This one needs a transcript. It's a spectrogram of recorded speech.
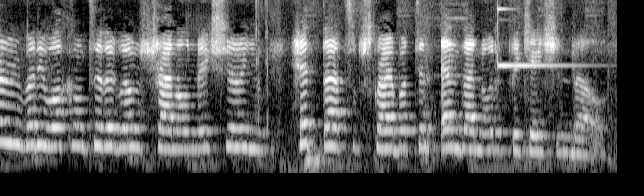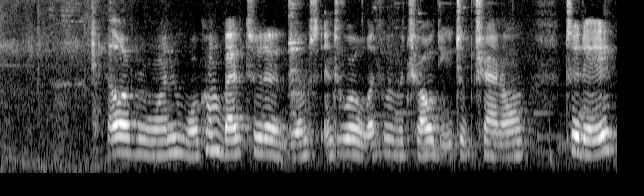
everybody, welcome to the Glimpse channel. Make sure you hit that subscribe button and that notification bell. Hello everyone, welcome back to the Glimpse into a Life of a Child YouTube channel. Today,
